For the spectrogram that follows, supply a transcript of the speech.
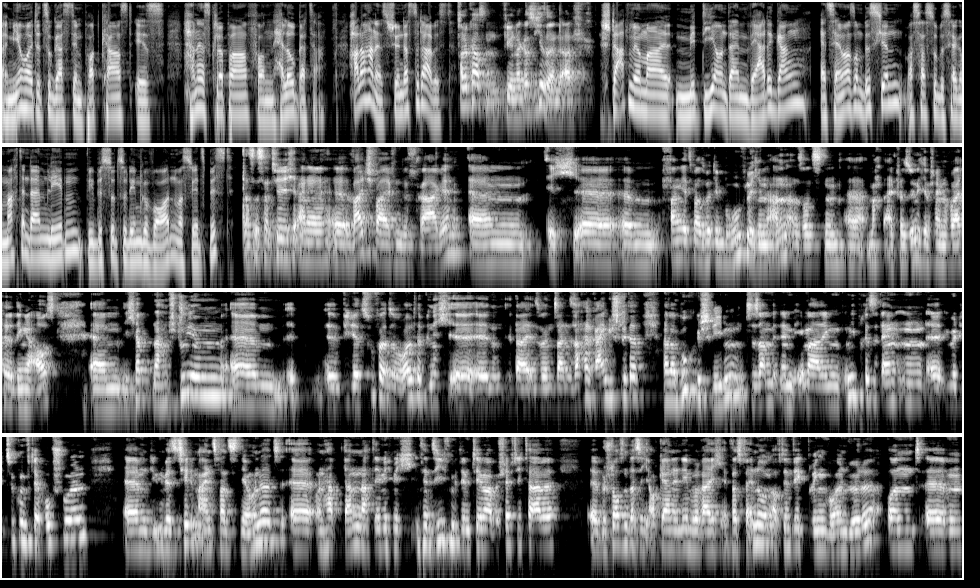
Bei mir heute zu Gast im Podcast ist Hannes Klöpper von Hello Better. Hallo Hannes, schön, dass du da bist. Hallo Carsten, vielen Dank, dass ich hier sein darf. Starten wir mal mit dir und deinem Werdegang. Erzähl mal so ein bisschen, was hast du bisher gemacht in deinem Leben? Wie bist du zu dem geworden, was du jetzt bist? Das ist natürlich eine äh, waldschweifende Frage. Ähm, ich äh, ähm, fange jetzt mal so mit dem Beruflichen an, ansonsten äh, macht ein persönlich wahrscheinlich noch weitere Dinge aus. Ähm, ich habe nach dem Studium ähm, äh, wie der Zufall so wollte, bin ich äh, da so in seine Sache reingeschlittert, habe ein Buch geschrieben, zusammen mit einem ehemaligen Unipräsidenten äh, über die Zukunft der Hochschulen, ähm, die Universität im 21. Jahrhundert äh, und habe dann, nachdem ich mich intensiv mit dem Thema beschäftigt habe, äh, beschlossen, dass ich auch gerne in dem Bereich etwas Veränderung auf den Weg bringen wollen würde und ähm,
